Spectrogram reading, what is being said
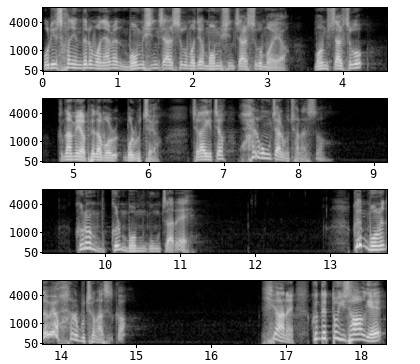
우리 선인들은 뭐냐면 몸신자 쓰고 뭐죠? 몸신자 쓰고 뭐예요? 몸신자 쓰고 그 다음에 옆에다 뭘, 뭘 붙여요? 제가 얘기했죠? 활공자를 붙여놨어. 그걸, 그걸 몸궁자래. 그 몸에다 왜 활을 붙여놨을까? 희한해. 근데 또 이상하게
